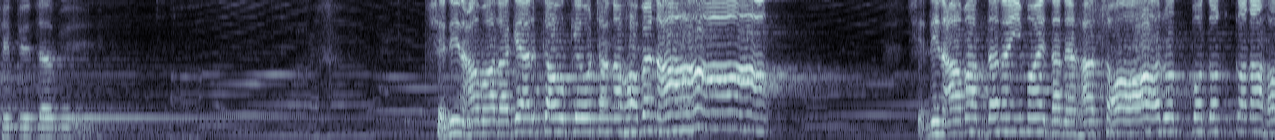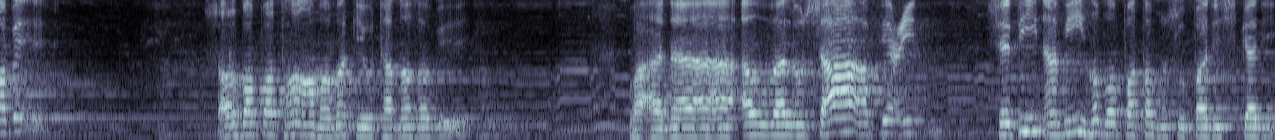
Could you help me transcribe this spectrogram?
ফেটে যাবে। সেদিন আমার আগে আর কাউকে ওঠানো হবে না। সেদিন আমার দ্বারাই ময়দানে হাসর উদ্বোধন করা হবে। সর্বপ্রথম আমাকে উঠানো হবে। সেদিন আমি হব প্রথম সুপারিশকারী।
